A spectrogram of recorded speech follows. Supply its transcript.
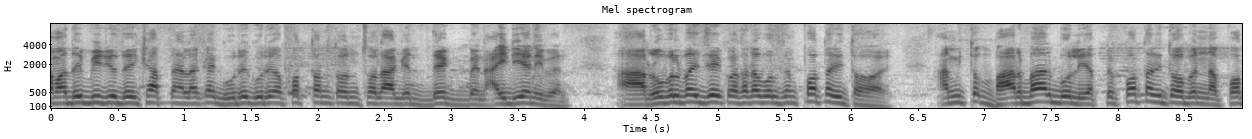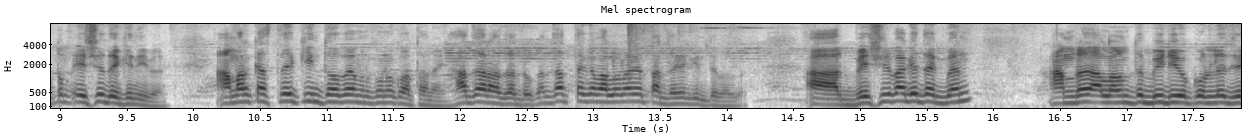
আমাদের ভিডিও দেখে আপনার এলাকায় ঘুরে ঘুরে প্রত্যন্ত অঞ্চলে আগে দেখবেন আইডিয়া নেবেন। আর রুবেল ভাই যে কথাটা বলছেন, প্রতারিত হয়। আমি তো বারবার বলি, আপনি প্রতারিত হবেন না। প্রথম এসে দেখে নেবেন। আমার কাছ থেকে কিনতে হবে এমন কোনো কথা নাই। হাজার হাজার দোকান, যার থেকে ভালো লাগে তার থেকে কিনতে পারবেন। আর বেশিরভাগই দেখবেন, আমরা আল্লাহমতো ভিডিও করলে যে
